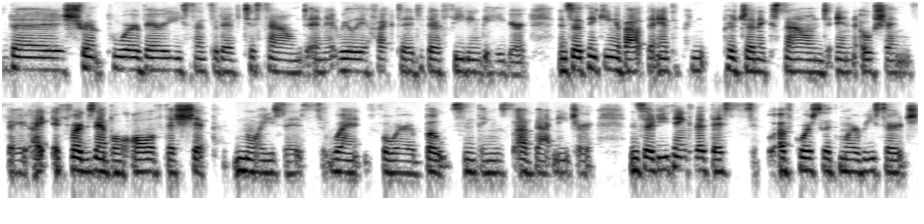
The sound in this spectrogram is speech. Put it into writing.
the shrimp were very sensitive to sound and it really affected their feeding behavior. And so thinking about the anthropogenic sound in oceans, they, I, for example, all of the ship noises went for boats and things of that nature. And so do you think that this, of course, with more research,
